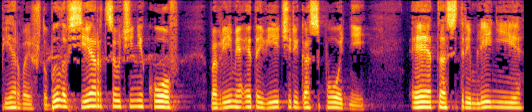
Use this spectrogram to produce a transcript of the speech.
первое, что было в сердце учеников во время этой вечери Господней, это стремление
